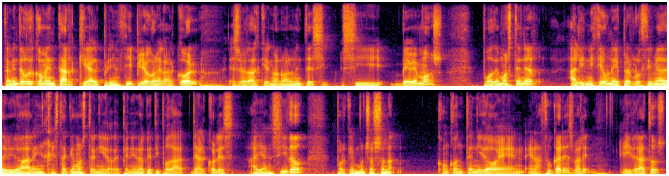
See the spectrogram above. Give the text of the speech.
También tengo que comentar que al principio con el alcohol, es verdad que normalmente si, bebemos podemos tener al inicio una hiperglucemia debido a la ingesta que hemos tenido, dependiendo qué tipo de, alcoholes hayan sido, porque muchos son con contenido en, azúcares, ¿vale? E hidratos,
